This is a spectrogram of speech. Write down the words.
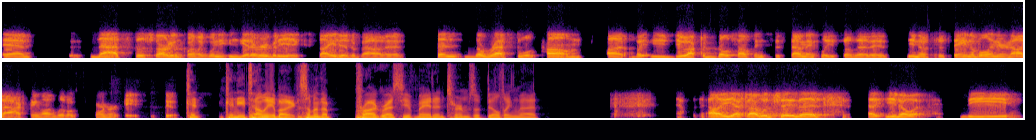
and that's the starting point like when you can get everybody excited about it then the rest will come uh, but you do have to build something systemically so that it's you know sustainable and you're not acting on little corner cases too can can you tell me about some of the progress you've made in terms of building that uh, yes i would say that uh, you know the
